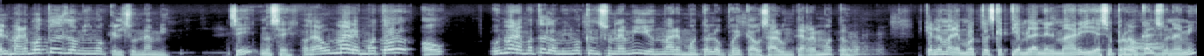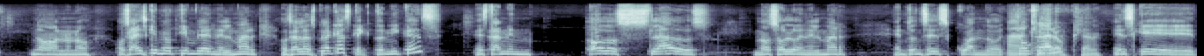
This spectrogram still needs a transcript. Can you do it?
el maremoto es lo mismo que el tsunami. ¿Sí? No sé. O sea, un maremoto o un maremoto es lo mismo que un tsunami y un maremoto lo puede causar un terremoto. ¿Qué no maremoto es que tiembla en el mar y eso provoca No. el tsunami? No, no, no. O sea, es que no tiembla en el mar. O sea, las placas tectónicas están en todos lados, no solo en el mar. Entonces, cuando Ah, chocan, claro, claro. es que,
